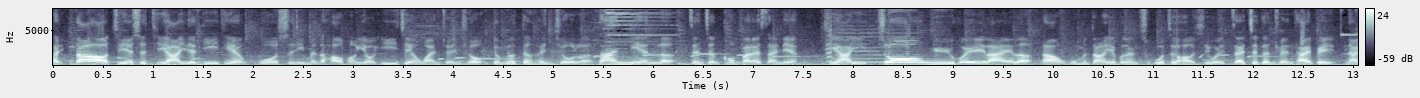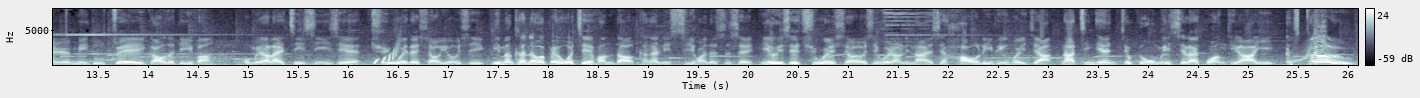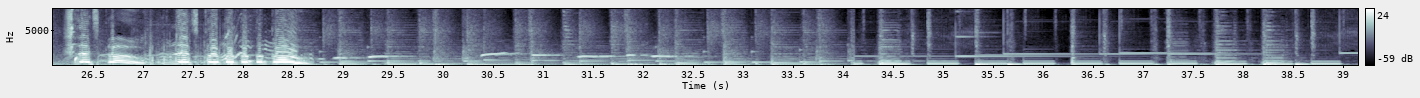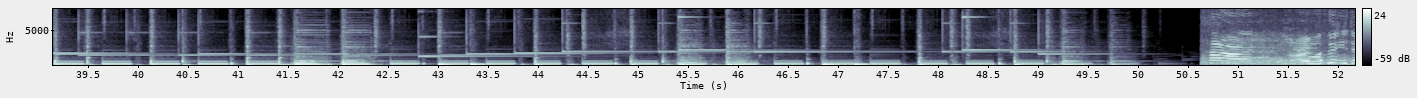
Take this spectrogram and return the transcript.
嗨，大家好，今天是 T R E 的第一天，我是你们的好朋友一见晚春秋。有没有等很久了？三年了，整整空白了三年，T R E 终于回来了。那我们当然也不能错过这个好机会，在这个全台北男人密度最高的地方，我们要来进行一些趣味的小游戏。你们可能会被我接访到，看看你喜欢的是谁。也有一些趣味小游戏会让你拿一些好礼品回家。那今天就跟我们一起来逛 T R E，Let's go，Let's go，Let's go go go go go。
